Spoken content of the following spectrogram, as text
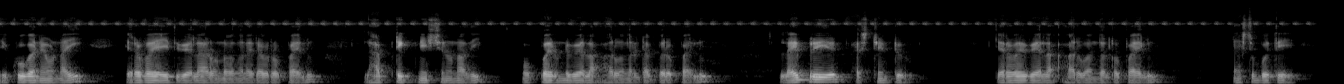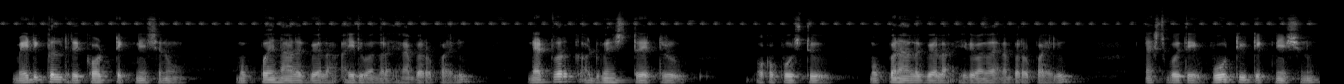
ఎక్కువగానే ఉన్నాయి. ఇరవై ఐదు వేల రెండు వందల ఇరవై రూపాయలు. ల్యాబ్ టెక్నీషియన్ ఉన్నది. ముప్పై రెండు వేల ఆరు వందల డెబ్బై రూపాయలు. లైబ్రేరియన్ అసిస్టెంట్ ఇరవై వేల ఆరు వందల రూపాయలు. నెక్స్ట్ పోతే మెడికల్ రికార్డ్ టెక్నీషియను ముప్పై నాలుగు వేల ఐదు వందల ఎనభై రూపాయలు. నెట్వర్క్ అడ్మినిస్ట్రేటరు ఒక పోస్టు ముప్పై నాలుగు వేల ఐదు వందల ఎనభై రూపాయలు. నెక్స్ట్ పోతే OT technician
